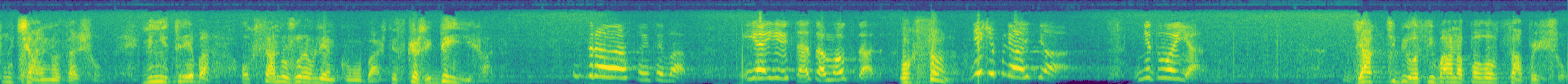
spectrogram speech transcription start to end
Случайно зайшов? Мені треба Оксану Журавленкову бачити. Скажи, де її хата? Здравствуйте вам. Я є та сама Оксана. Оксана, Не чіпляйся. Не твоя. як тобі от Івана Половця прийшов?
